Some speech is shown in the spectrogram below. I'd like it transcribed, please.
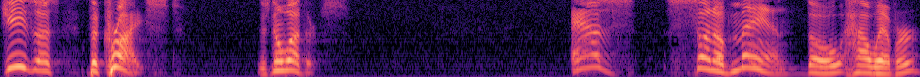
Jesus the Christ. There's no others. As Son of Man, though, however,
